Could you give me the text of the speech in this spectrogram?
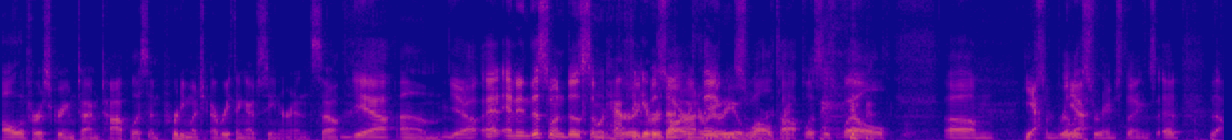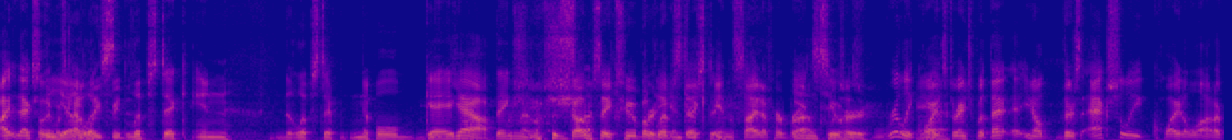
all of her screen time topless in pretty much everything I've seen her in. So Yeah, um, yeah, and, and in this one does some have to very give her that bizarre honorary things while award, right? topless as well. um, Yeah, some really yeah. strange things, and I actually which the uh, kind of lips, leads me to lipstick in the lipstick nipple gag yeah thing that she shoves a tube of lipstick inside of her breast, Into which her- is really quite yeah. strange. But that you know, there's actually quite a lot of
